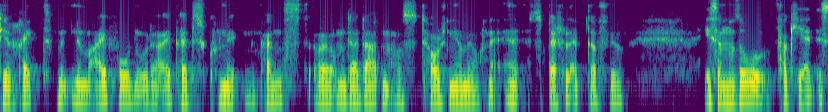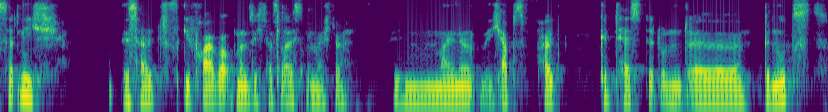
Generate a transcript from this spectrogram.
direkt mit einem iPhone oder iPad connecten kannst, äh, um da Daten auszutauschen. Die haben ja auch eine äh, Special App dafür. Ich sag mal so, verkehrt ist das nicht. Ist halt die Frage, ob man sich das leisten möchte. Ich meine, ich habe es halt getestet und äh, benutzt,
